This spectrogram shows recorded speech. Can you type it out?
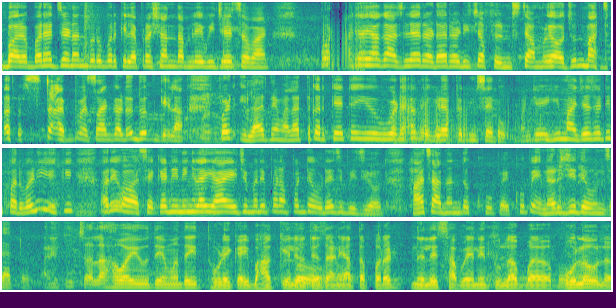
बर बऱ्याच जणांबरोबर केल्या. प्रशांत दामले विजय चव्हाण. पण माझ्या ह्या गाजल्या रडारडीच्या फिल्म्स त्यामुळे अजून माझा स्टॅम्प असा गडदत गेला. पण इलाज नाही मला करते त्या एवढ्या वेगळ्या फिल्म्स आहेत. म्हणजे ही माझ्यासाठी पर्वणी आहे की अरे वा सेकंड इनिंगला ह्या एजमध्ये पण आपण तेवढेच बिझी आहोत. हाच आनंद खूप आहे खूप एनर्जी देऊन जातो. आणि तू चला हवाई उद्यामध्ये थोडे काही भाग केले होतेस आणि आता परत निलेश साबळेने तुला बोलवलं.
